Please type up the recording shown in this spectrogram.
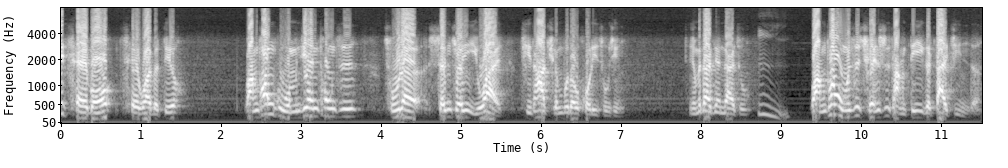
你找无找我就丢。网通股我们今天通知，除了神准以外，其他全部都获利出清，有没有带进带出？嗯，网通我们是全市场第一个带进的，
